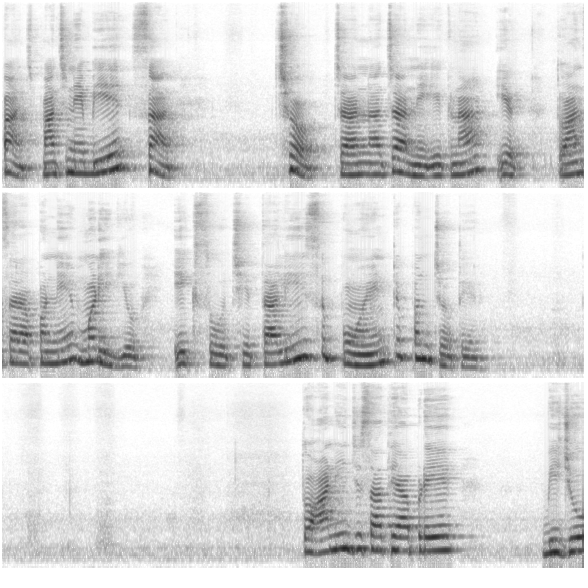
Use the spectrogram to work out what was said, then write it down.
પાંચ. પાંચને બે, સાત. છ. ચારના ચાર ને એકના એક. તો આન્સર આપણને મળી ગયો. એકસો છેતાલીસ પોઈન્ટ પંચોતેર. તો આની જ સાથે આપણે બીજો,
